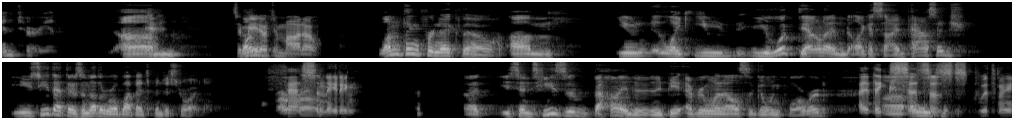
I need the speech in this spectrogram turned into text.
Kinturian. um, Tomato, One- tomato. one thing for Nick though, um, you like you you look down on like a side passage, and you see that there's another robot that's been destroyed. Fascinating. But since he's behind and everyone else is going forward, I think Uh, Setsa's with me.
